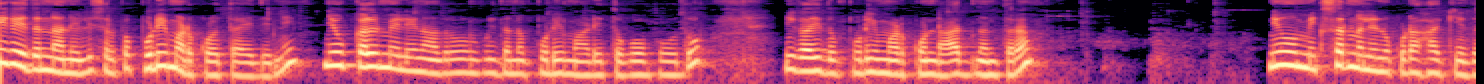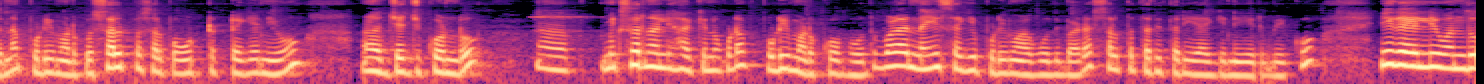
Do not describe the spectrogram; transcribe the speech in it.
ಈಗ ಇದನ್ನು ನಾನಿಲ್ಲಿ ಸ್ವಲ್ಪ ಪುಡಿ ಮಾಡ್ಕೊಳ್ತಾ ಇದ್ದೀನಿ. ನೀವು ಕಲ್ ಮೇಲೆ ಏನಾದರೂ ಇದನ್ನು ಪುಡಿ ಮಾಡಿ ತೊಗೋಬೋದು ಈಗ ಇದು ಪುಡಿ ಮಾಡ್ಕೊಂಡು ಆದ ನಂತರ ನೀವು ಮಿಕ್ಸರ್ನಲ್ಲಿನೂ ಕೂಡ ಹಾಕಿ ಇದನ್ನು ಪುಡಿ ಮಾಡ್ಕೊ, ಸ್ವಲ್ಪ ಸ್ವಲ್ಪ ಉಟ್ಟೊಟ್ಟಿಗೆ ನೀವು ಜಜ್ಜಿಕೊಂಡು ಮಿಕ್ಸರ್ನಲ್ಲಿ ಹಾಕಿನೂ ಕೂಡ ಪುಡಿ ಮಾಡ್ಕೋಬೋದು. ಭಾಳ ನೈಸಾಗಿ ಪುಡಿ ಮಾಡ್ಬೋದು, ಬೇಡ. ಸ್ವಲ್ಪ ತರಿ ತರಿಯಾಗಿಯೇ ಇರಬೇಕು. ಈಗ ಇಲ್ಲಿ ಒಂದು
